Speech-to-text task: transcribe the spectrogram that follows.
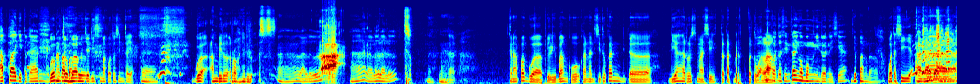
apa gitu kan gue kenapa mencoba bangku? menjadi Makoto Shinkai ya Eh, gue ambil rohnya dulu ah, Lalu Ah lalu lalu nah, Nah. Kenapa gue pilih bangku? Karena di situ kan eh, dia harus masih tetap berpetualang Makoto Shinkai ngomong Indonesia. Jepang dong Watashi Salah.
